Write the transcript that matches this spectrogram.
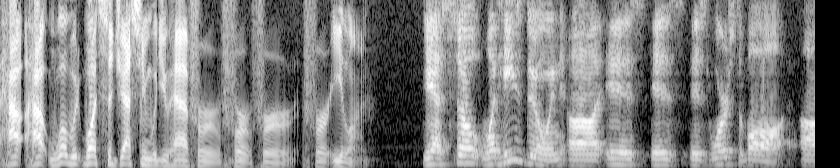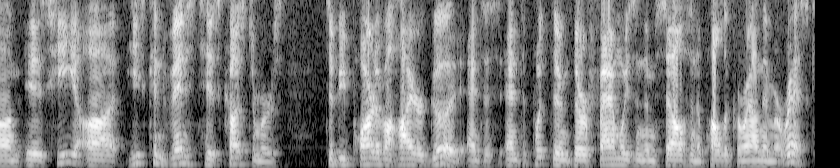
how how what would, what suggestion would you have for for for for Elon? Yeah, so what he's doing uh, is is is worst of all um, is he uh, he's convinced his customers to be part of a higher good and to and to put them, their families and themselves and the public around them at risk.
